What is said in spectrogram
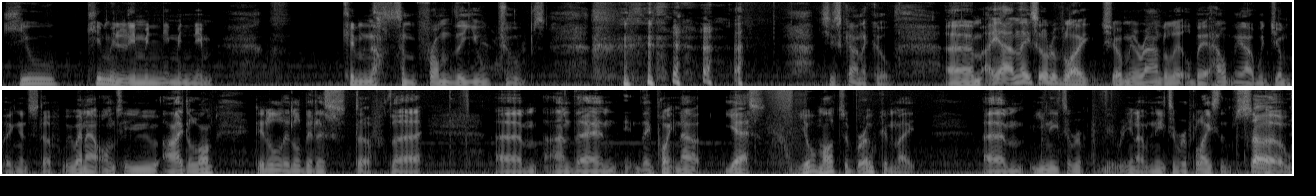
Hugh Kimiliminim. Kim from the YouTubes. She's kind of cool. Um, yeah, and they sort of like showed me around a little bit, helped me out with jumping and stuff. We went out onto Eidolon, did a little bit of stuff there. Um, and then they pointed out, yes, your mods are broken, mate. Um, you need to, you know, need to replace them. So,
